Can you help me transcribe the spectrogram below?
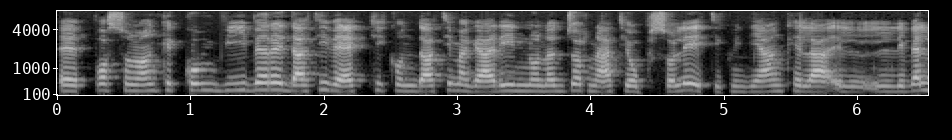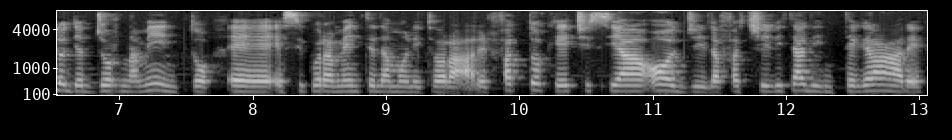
eh, possono anche convivere dati vecchi con dati magari non aggiornati o obsoleti, quindi anche la, il livello di aggiornamento è, è sicuramente da monitorare. Il fatto che ci sia oggi la facilità di integrare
